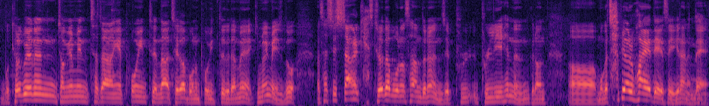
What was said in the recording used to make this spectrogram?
뭐 결국에는 정현민 차장의 포인트나 제가 보는 포인트 그다음에 김영민 매니저도 사실 시장을 계속 들여다보는 사람들은 이제 불, 분리했는 그런 어, 뭔가 차별화에 대해서 얘기를 하는데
